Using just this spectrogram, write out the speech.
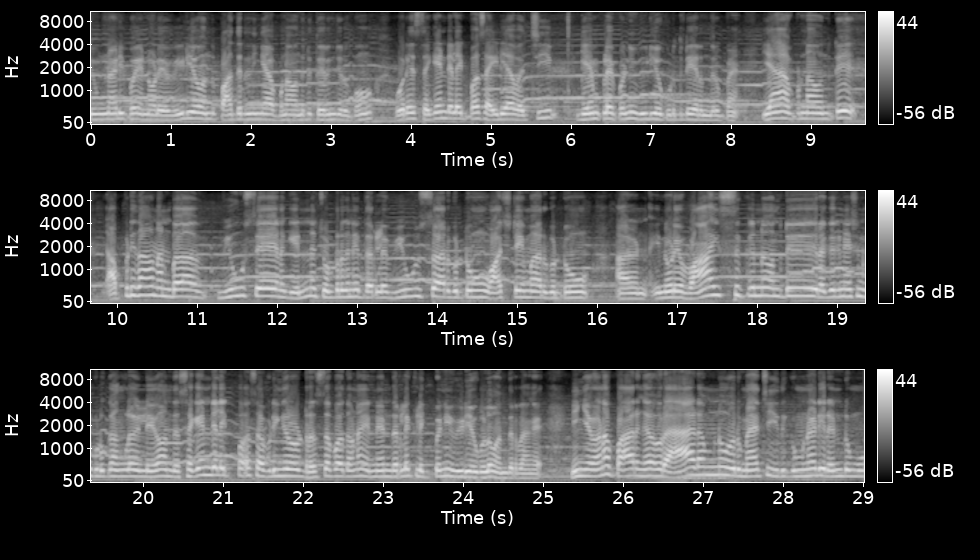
முன்னாடி போய் என்னுடைய வீடியோ வந்து பார்த்துருந்தீங்க அப்படின்னா வந்துட்டு தெரிஞ்சிருக்கும். ஒரே செகண்ட் எலைட் பாஸ் ஐடியா வச்சு கேம் ப்ளே பண்ணி வீடியோ கொடுத்துட்டே இருந்திருப்பேன். ஏன் அப்படின்னா வந்துட்டு அப்படி தான் நண்பா. வியூஸே எனக்கு என்ன சொல்கிறதுனே தெரில வியூஸாக இருக்கட்டும் வாட்ச் டைமாக இருக்கட்டும் என்னுடைய வாய்ஸுக்குன்னு வந்துட்டு ரெகக்னேஷன் கொடுக்காங்களோ இல்லையோ அந்த செகண்ட் எலைட் பாஸ் அப்படிங்கிற ஒரு ட்ரெஸ்ஸை பார்த்தோன்னா என்னென்னு தெரில கிளிக் பண்ணி வீடியோக்குள்ளே வந்துடுறாங்க. நீங்கள் வேணால் பாருங்கள் ஒரு ஆடம்னு ஒரு மேட்ச் இதுக்கு முன்னாடி ரெண்டு மூ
